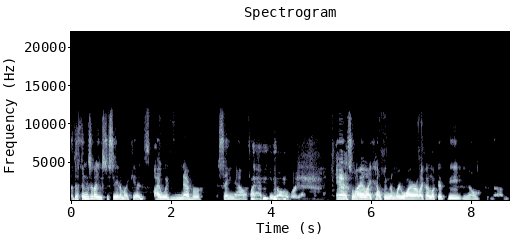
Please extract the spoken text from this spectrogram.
the things that I used to say to my kids, I would never say now if I had to do it all over again. And so I like helping them rewire. Like I look at the, you know, um,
